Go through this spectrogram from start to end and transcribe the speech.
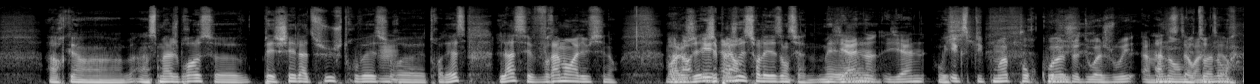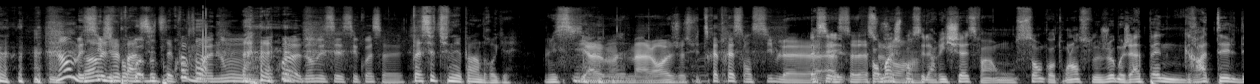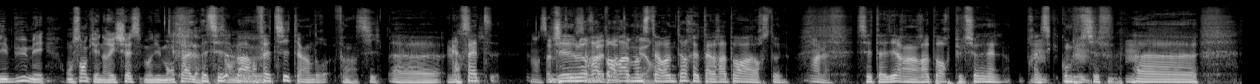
Alors qu'un un Smash Bros euh, pêchait là-dessus, je trouvais sur euh, 3DS. Là, c'est vraiment hallucinant. Bon, Euh, alors, j'ai pas alors, joué sur les anciennes, mais Yann, euh, Yann oui. explique-moi pourquoi Oui. je dois jouer à ah non, Monster mais toi Hunter. non, Non, mais Non, si, mais je mais vais pas pourquoi, pourquoi moi non Pourquoi? Non, mais c'est quoi ça? Parce que tu n'es pas un drogué. Mais si, ah, alors je suis très très sensible à, Bah, ce, à ce pour moi, genre, je pense c'est hein. la richesse. Enfin, on sent quand on lance le jeu. Moi, j'ai à peine gratté le début, mais on sent qu'il y a une richesse monumentale. Bah, bah, le- En fait, si t'es un drogué, enfin si. Euh, en fait, j'ai le rapport à. Monster Hunter et t'as le rapport à Hearthstone. Voilà. C'est-à-dire un rapport pulsionnel, presque Mm. compulsif. Mm. Euh,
